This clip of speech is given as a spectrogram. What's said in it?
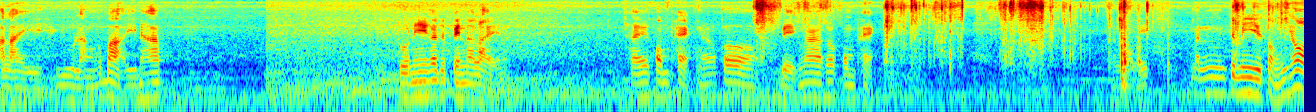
อะไรอยู่หลังกระบะอีกนะครับ ตัวนี้ก็จะเป็นอะไรนะใช้คอมแพกนะแล้วก็เบรกหน้าก็คอมแพกมันจะมีอยู่สองยี่ห้อ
